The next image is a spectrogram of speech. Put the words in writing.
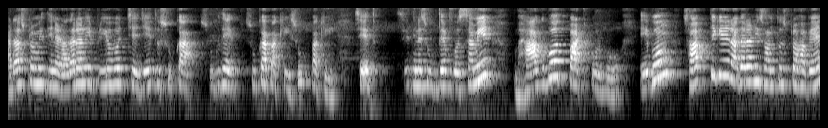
রাধাষ্টমীর দিনে রাধারানীর প্রিয় হচ্ছে যেহেতু সুকা, সুখদেব, সুকা পাখি, সুখ পাখি। সে সেদিনে সুখদেব গোস্বামীর ভাগবত পাঠ করব এবং সব থেকে রাধারানী সন্তুষ্ট হবেন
